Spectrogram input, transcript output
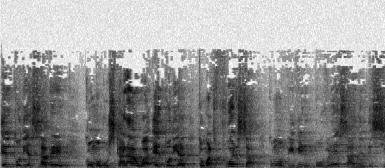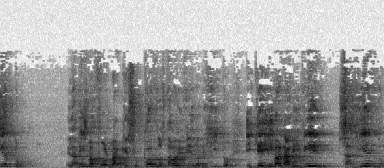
Él podía saber cómo buscar agua. Él podía tomar fuerza, cómo vivir en pobreza en el desierto. En la misma forma que su pueblo estaba viviendo en Egipto y que iban a vivir saliendo.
